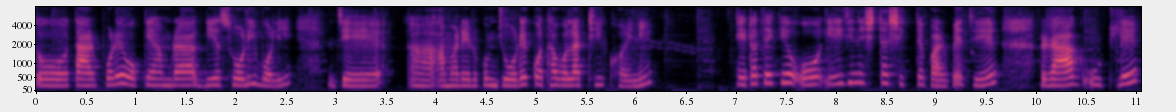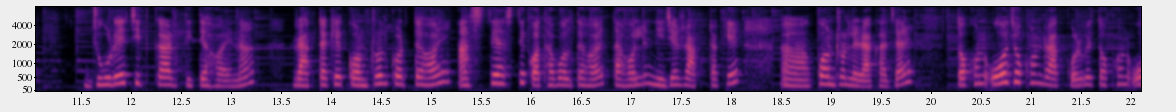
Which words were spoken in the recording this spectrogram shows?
তো তারপরে ওকে আমরা গিয়ে সরি বলি যে আমার এরকম জোরে কথা বলা ঠিক হয়নি। এটা থেকে ও এই জিনিসটা শিখতে পারবে যে, রাগ উঠলে জোরে চিৎকার দিতে হয় না। রাগটাকে কন্ট্রোল করতে হয়, আস্তে আস্তে কথা বলতে হয়, তাহলে নিজের রাগটাকে কন্ট্রোলে রাখা যায়। তখন ও যখন রাগ করবে, তখন ও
